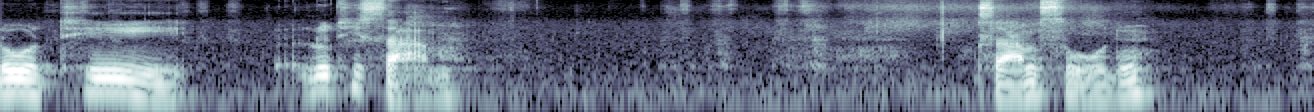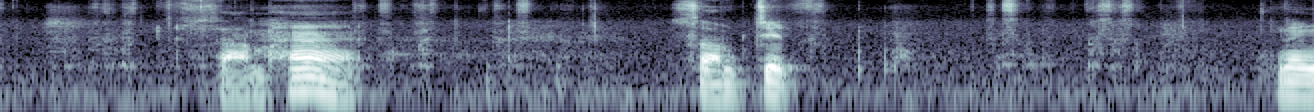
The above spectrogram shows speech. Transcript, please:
รูดที่รูดที่สามสามศูนย์สามห้าสามเจ็ดหนึ่ง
